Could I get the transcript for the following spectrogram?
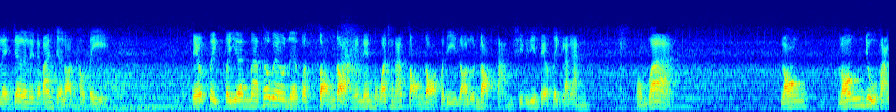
เรนเจอร์เลยในบ้านเจอลอสเคานตี้เซลติกไปเยือนมาเทเวลเหนือกว่าสองดอกเน้นๆผมว่าชนะสองดอกพอดีรอลุ้นดอกสามชีวิตที่เซลติกแล้วกัน ผมว่า ลองลองอยู่ฝั่ง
